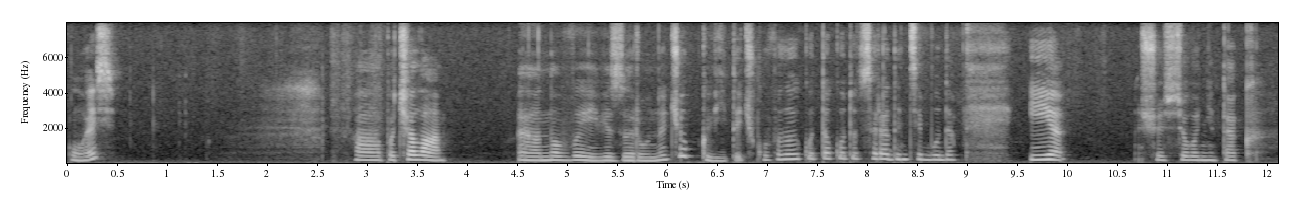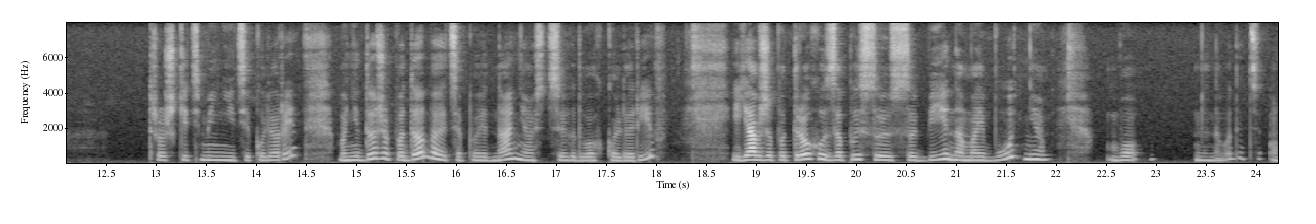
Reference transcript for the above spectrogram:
Ось. Почала е, новий візеруночок, квіточку велику таку тут всерединці буде. І щось сьогодні так трошки тьмяні ці кольори. Мені дуже подобається поєднання ось цих двох кольорів. І я вже потроху записую собі на майбутнє, бо не наводиться. О.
